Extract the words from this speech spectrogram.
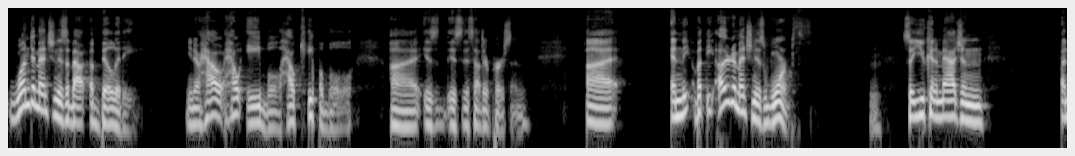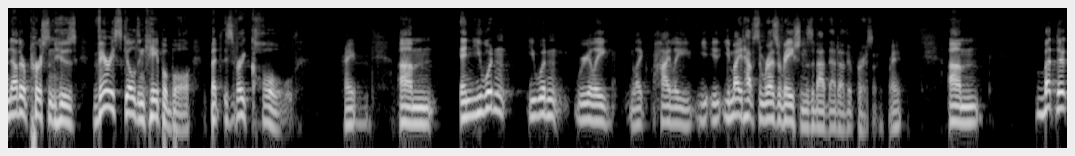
one dimension is about ability. You know, how how able, how capable uh, is is this other person? Uh, and the but the other dimension is warmth. Hmm. So you can imagine another person who's very skilled and capable, but is very cold, right? Hmm. Um, and you wouldn't you wouldn't really like highly you, you, might have some reservations about that other person, right? Um, but there,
